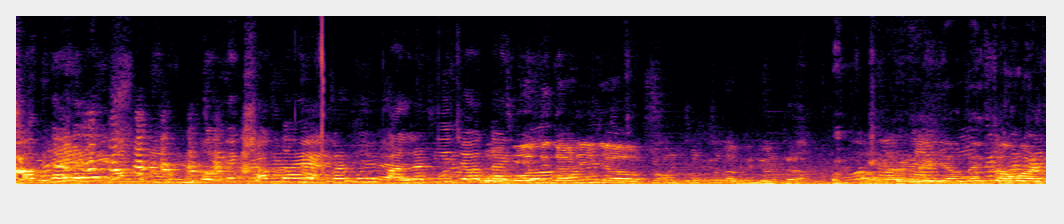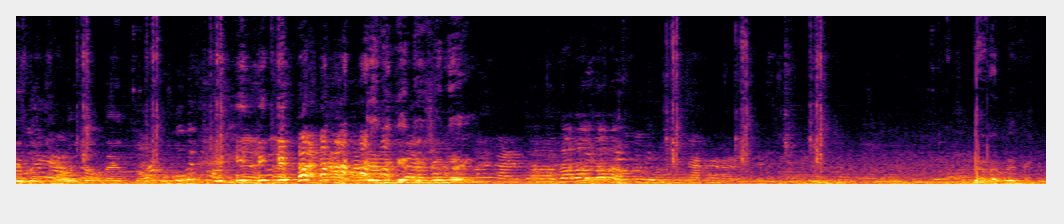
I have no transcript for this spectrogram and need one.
সপ্তাহে প্রত্যেক সপ্তাহে একবার করে পার্লার নিয়ে যাওয়ার দায়িত্ব। বৌদি দাঁড়িয়ে যাও সম্পূর্ণ ভিডিওটা। দায়িত্ব আমার কিন্তু খরচের দায়িত্ব এদিকে দুজনে একটু দিদির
